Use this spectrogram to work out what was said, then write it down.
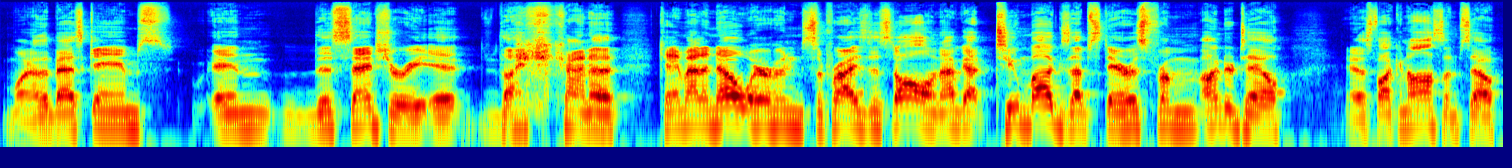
one of the best games in this century. It like kind of came out of nowhere and surprised us all. And I've got two mugs upstairs from Undertale it was fucking awesome. So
